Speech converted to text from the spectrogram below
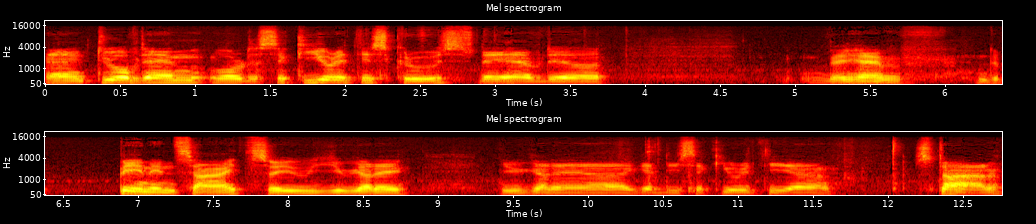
and two of them were the security screws. They have the they have the pin inside so you, you gotta you gotta uh, get the security uh, star.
